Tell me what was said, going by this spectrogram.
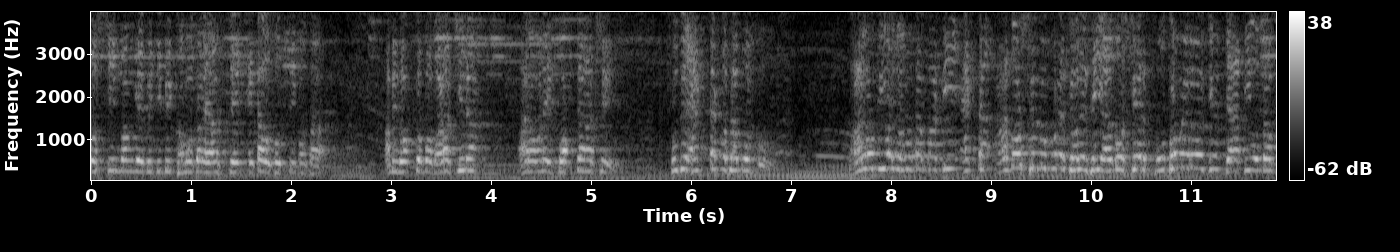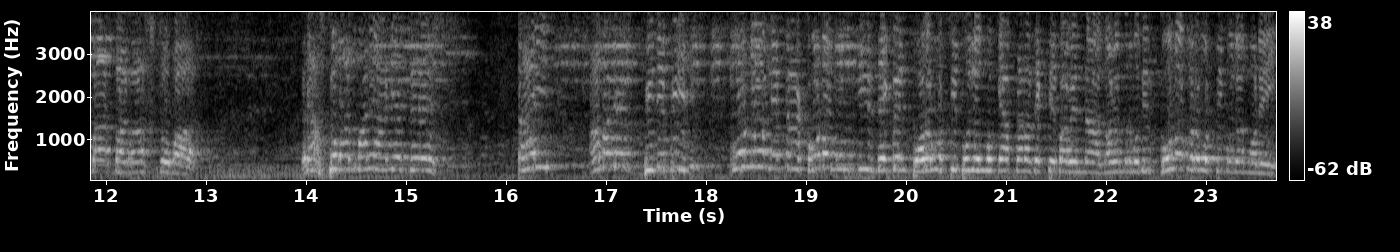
পশ্চিমবঙ্গে বিজেপি ক্ষমতায় আসছে, এটাও সত্যি কথা। আমি বক্তব্য বাড়াচ্ছি না, আর অনেক বক্তা আছে। শুধু একটা কথা বলব, ভারতীয় জনতা পার্টি একটা আদর্শের উপরে চলে, সেই আদর্শের প্রথমে রয়েছে জাতীয়তাবাদ বা রাষ্ট্রবাদ। রাষ্ট্রবাদ মানে আগের দেশ। তাই আমাদের বিজেপির কোন নেতা, কোন মন্ত্রীর দেখবেন পরবর্তী প্রজন্মকে আপনারা দেখতে পাবেন না, নরেন্দ্র মোদীর কোন পরবর্তী প্রজন্ম নেই।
